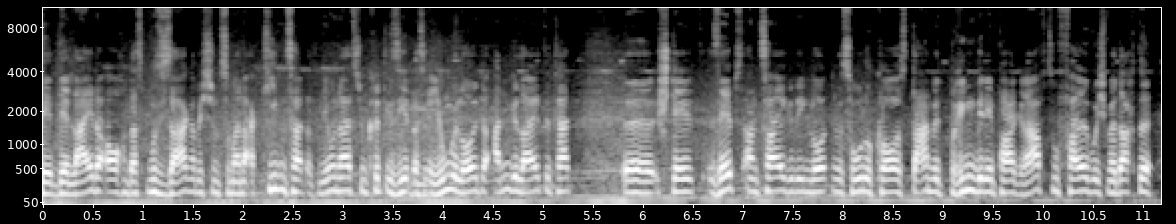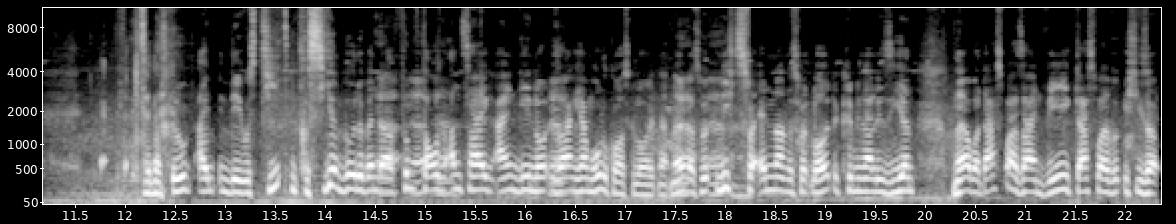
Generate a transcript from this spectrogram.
der, der leider auch, und das muss ich sagen, habe ich schon zu meiner aktiven Zeit als Neonazi schon kritisiert, dass er junge Leute angeleitet hat, äh, stellt Selbstanzeige wegen Leuten des Holocaust, damit bringen wir den Paragraph zu Fall, wo ich mir dachte, wenn das irgendeinen in der Justiz interessieren würde, wenn da Ja, 5000 ja, ja. Anzeigen eingehen, Leute sagen, ich habe den Holocaust geleugnet. Ne? Das wird nichts verändern, das wird Leute kriminalisieren. Ne? Aber das war sein Weg, das war wirklich dieser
